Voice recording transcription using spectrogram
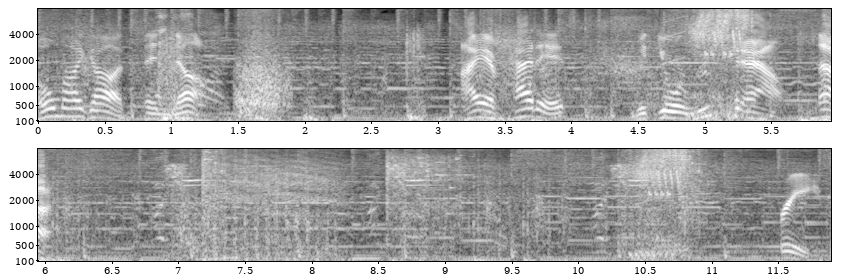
Oh my god, enough! I have had it with your root canal. Ah. Freeze.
